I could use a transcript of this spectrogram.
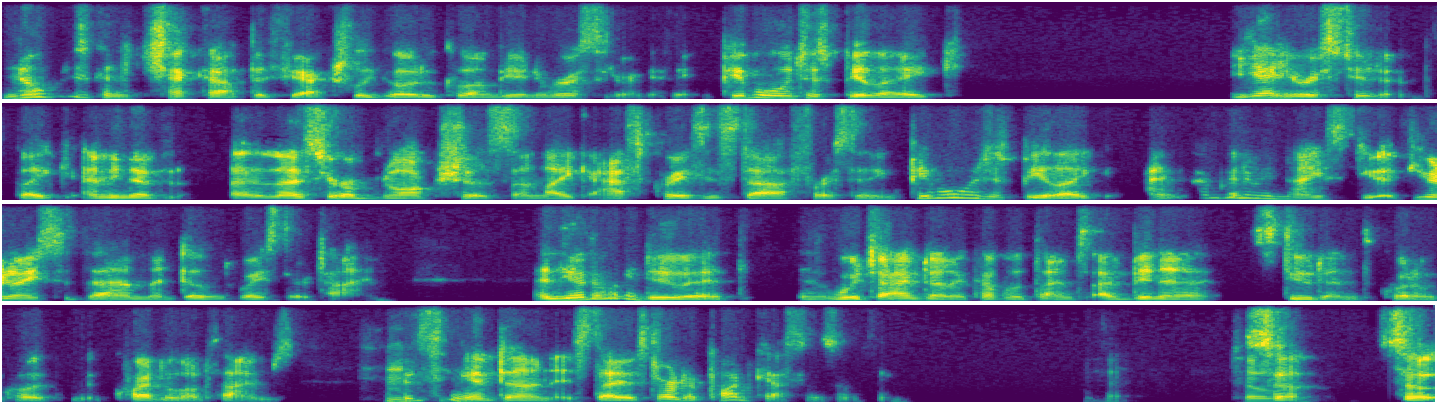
Nobody's going to check up if you actually go to Columbia University or anything. People will just be like, yeah, you're a student. Like, I mean, if, unless you're obnoxious and like ask crazy stuff or something, people would just be like, I'm, I'm going to be nice to you. If you're nice to them and don't waste their time. And the other way to do it, which I've done a couple of times, I've been a student, quote unquote, quite a lot of times. The thing I've done is that I started a podcast on something. Yeah, totally. So, so,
